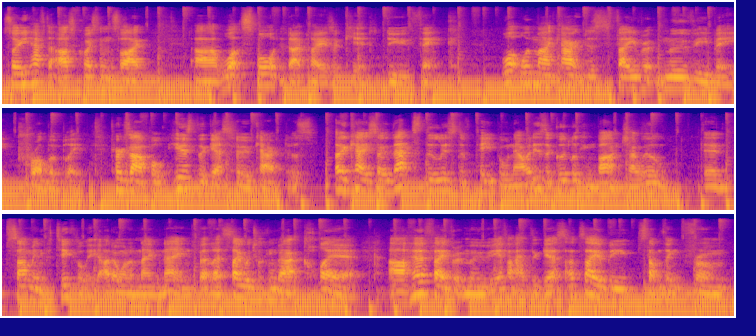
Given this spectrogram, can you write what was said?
So you have to ask questions like, uh, what sport did I play as a kid, do you think? What would my character's favourite movie be? Probably. For example, here's the Guess Who characters. Okay, so that's the list of people. Now, it is a good looking bunch. I will there's some in particularly, I don't want to name names, but let's say we're talking about Claire. Uh, her favourite movie, if I had to guess, I'd say it'd be something from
